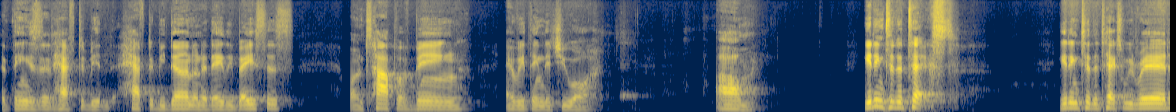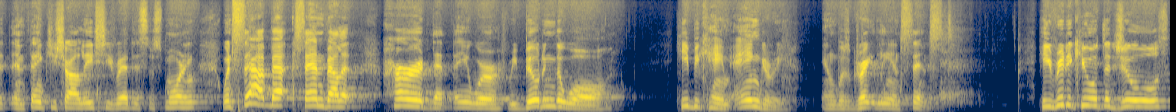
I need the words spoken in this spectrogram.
the things that have to be, have to be done on a daily basis on top of being everything that you are. Um, getting to the text. Getting to the text we read, and thank you, Charlize, she read this this morning. When Sanballat heard that they were rebuilding the wall, he became angry and was greatly incensed. He ridiculed the Jews,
